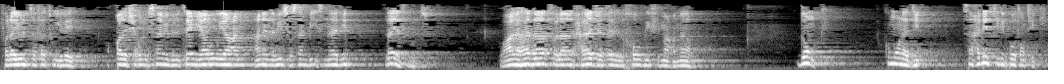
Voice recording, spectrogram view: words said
فلا يلتفت إليه. وقال الشيخ الإسلام ابن تيمية يروي عن, عن النبي صلى الله عليه وسلم بإسناد لا يثبت. donc comme on l'a dit c'est un hadith qui n'est pas authentique.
